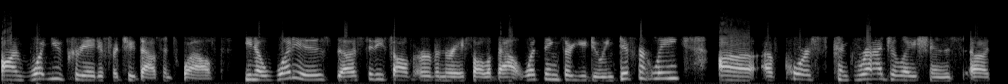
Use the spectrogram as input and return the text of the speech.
on what you created for 2012. You know, what is the City Solve Urban Race all about? What things are you doing differently? Uh, of course, congratulations uh,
